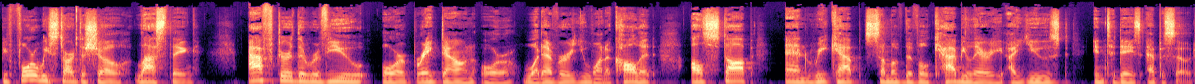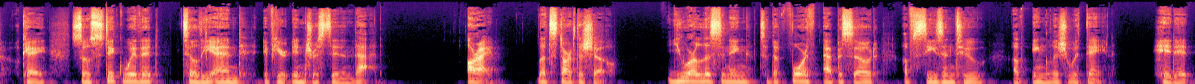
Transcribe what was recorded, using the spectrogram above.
Before we start the show, last thing. After the review or breakdown or whatever you want to call it, I'll stop and recap some of the vocabulary I used in today's episode. Okay. So stick with it till the end if you're interested in that. All right, let's start the show. You are listening to the fourth episode of season two of English with Dane. Hit it.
